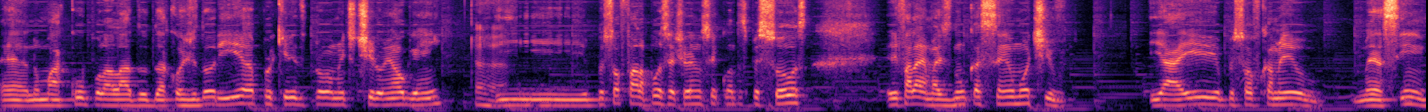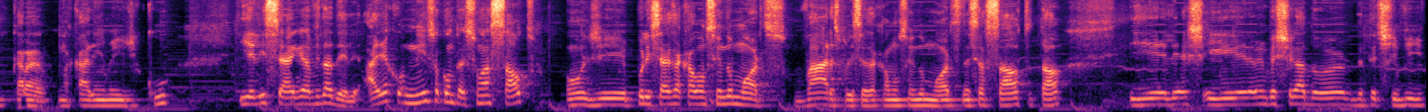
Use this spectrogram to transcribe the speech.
é, numa cúpula lá do- da corregedoria porque ele provavelmente tirou em alguém Aham. e o pessoal fala, pô, você atirou em não sei quantas pessoas. Ele fala, é, mas nunca sem um motivo. E aí o pessoal fica meio, meio assim, o cara, uma carinha meio de cu. E ele segue a vida dele. Aí nisso acontece um assalto, onde policiais acabam sendo mortos. Vários policiais acabam sendo mortos nesse assalto e tal. E ele é, e ele é o investigador, detetive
